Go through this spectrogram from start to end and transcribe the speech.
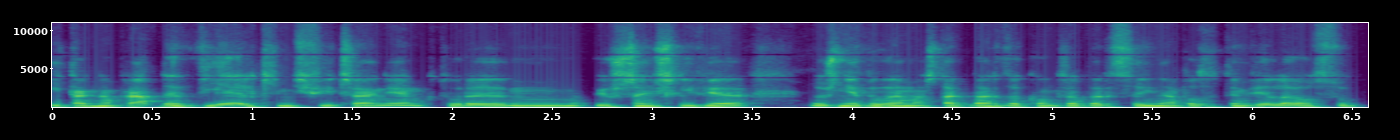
I tak naprawdę wielkim ćwiczeniem, którym już szczęśliwie już nie byłem aż tak bardzo kontrowersyjny, a poza tym wiele osób,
